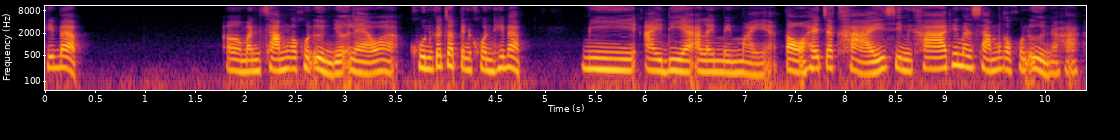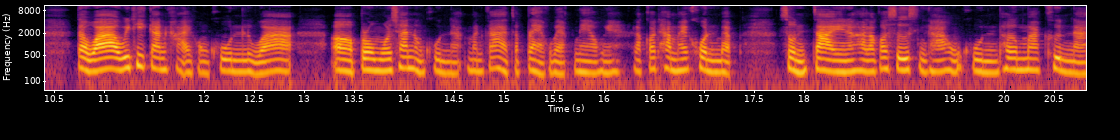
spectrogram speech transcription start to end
ที่แบบ เออมันซ้ำกับคนอื่นเยอะแล้วอะ คุณก็จะเป็นคนที่แบบ มีไอเดียอะไรใหม่ๆอะต่อให้จะขายสินค้าที่มันซ้ำกับคนอื่นนะคะ แต่ว่าวิธีการขายของคุณหรือว่าโปรโมชั่นของคุณนะมันก็อาจจะแปลกแหวกแนวไงแล้วก็ทำให้คนแบบสนใจนะคะ แล้วก็ซื้อสินค้าของคุณเพิ่มมากขึ้นนะ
